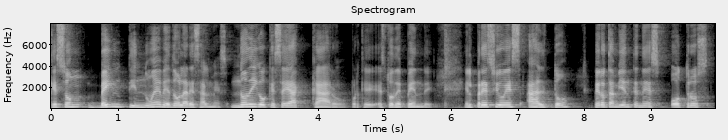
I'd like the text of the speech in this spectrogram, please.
que son 29 dólares al mes. No digo que sea caro, porque esto depende. El precio es alto, pero también tenés otros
